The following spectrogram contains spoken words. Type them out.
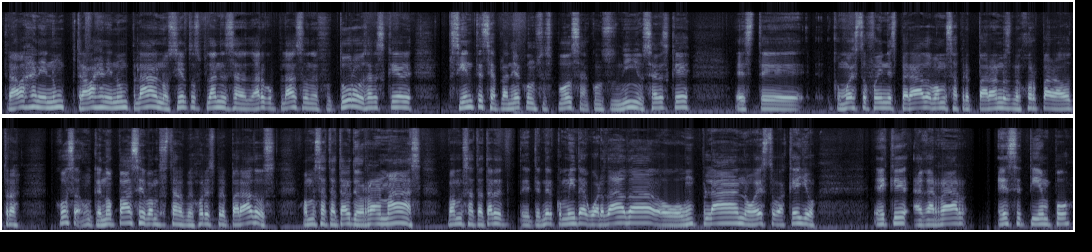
Trabajan en un, trabajan en un plan o ciertos planes a largo plazo en el futuro. ¿Sabes qué? Siéntese a planear con su esposa, con sus niños. ¿Sabes qué? Este, como esto fue inesperado, vamos a prepararnos mejor para otra cosa, aunque no pase, vamos a estar mejores preparados, vamos a tratar de ahorrar más, vamos a tratar de, tener comida guardada o un plan o esto o aquello. Hay que agarrar ese tiempo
